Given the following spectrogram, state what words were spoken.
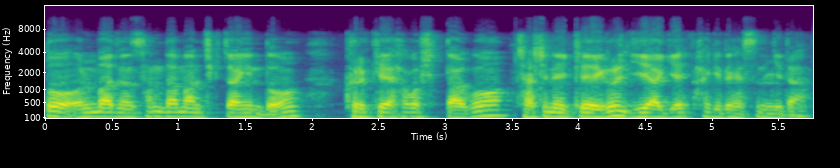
또 얼마 전 상담한 직장인도 그렇게 하고 싶다고 자신의 계획을 이야기하기도 했습니다.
